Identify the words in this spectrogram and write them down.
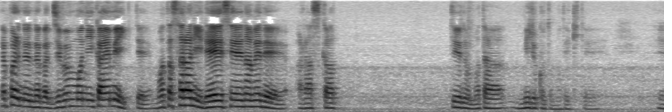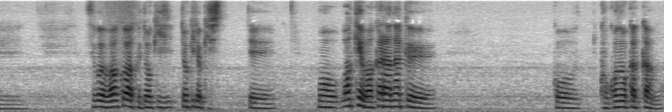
やっぱりねなんか自分も2回目行ってまたさらに冷静な目でアラスカっていうのをまた見ることもできて、えーすごいワクワクドキドキドキしてもうわけわからなくこう9日間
